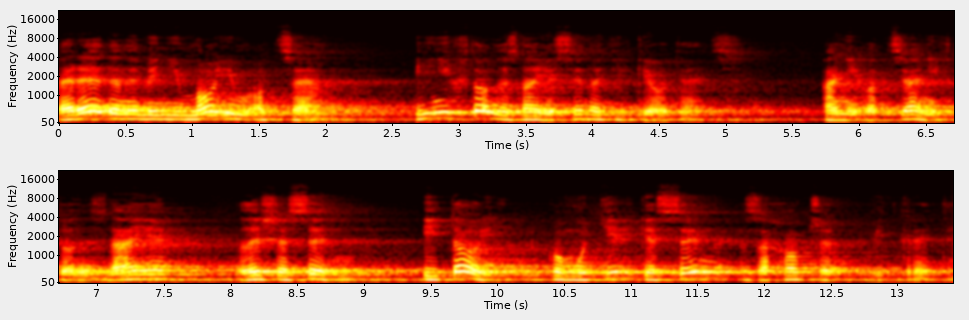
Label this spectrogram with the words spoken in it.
передане мені моїм Отцем, і ніхто не знає сина, тільки Отець, ані Отця ніхто не знає, лише син, і той, кому тільки син захоче відкрити.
